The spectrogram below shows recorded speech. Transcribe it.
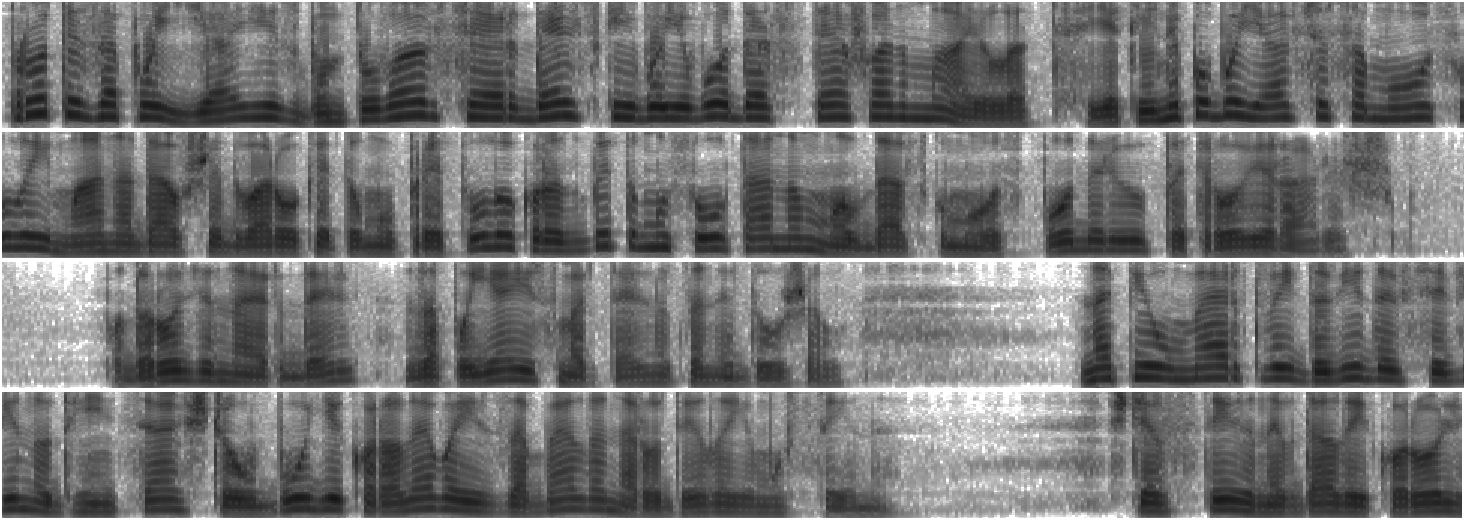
Проти Запояї збунтувався ердельський воєвода Стефан Майлат, який не побоявся самого Сулеймана, давши два роки тому притулок розбитому султаном молдавському господарю Петрові Раришу. По дорозі на Ердель Запояї смертельно занедужав. Напівмертвий довідався він од гінця, що в буді королева Ізабела народила йому сина. Ще встиг невдалий король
